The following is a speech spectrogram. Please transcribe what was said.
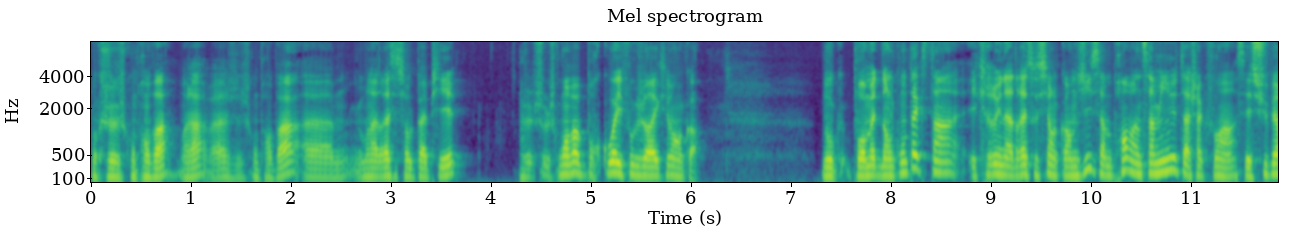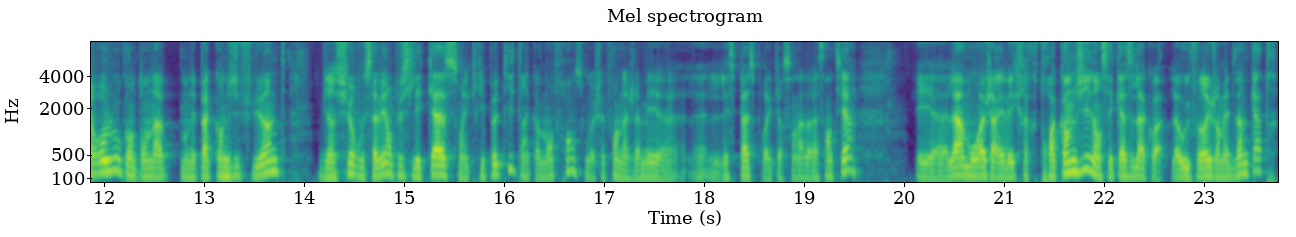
Donc je, comprends pas, voilà, je, comprends pas. Euh, mon adresse est sur le papier. Je, comprends pas pourquoi il faut que je le réécrive encore. Donc pour mettre dans le contexte, hein, écrire une adresse aussi en kanji, ça me prend 25 minutes à chaque fois. Hein. C'est super relou quand on n'est pas kanji fluent. Bien sûr, vous savez, en plus les cases sont écrites petites, hein, comme en France, où à chaque fois on n'a jamais euh, l'espace pour écrire son adresse entière. Et euh, là, moi, j'arrive à écrire 3 kanji dans ces cases-là, quoi. Là où il faudrait que j'en mette 24.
